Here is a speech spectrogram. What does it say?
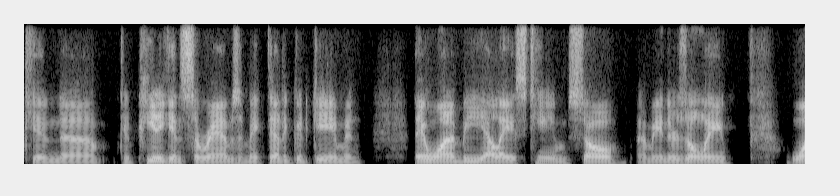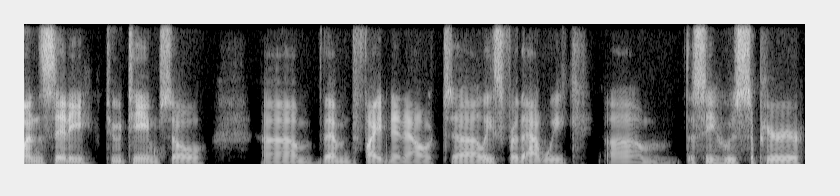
can uh, compete against the Rams and make that a good game. And they want to be LA's team. So, I mean, there's only one city, two teams. So, um, them fighting it out, uh, at least for that week, um, to see who's superior,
